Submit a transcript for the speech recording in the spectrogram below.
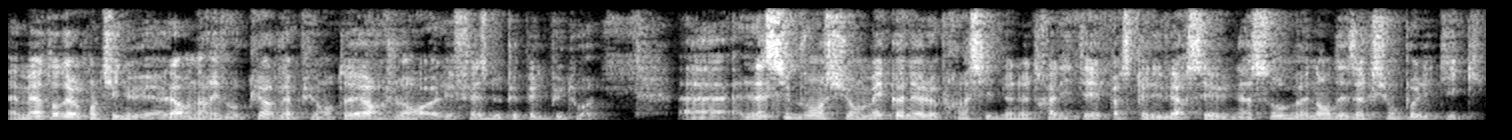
Euh, mais attendez, on continue. Là, on arrive au cœur de la puanteur, genre euh, les fesses de Pépé le putois. Euh, la subvention méconnaît le principe de neutralité parce qu'elle est versée à une asso menant des actions politiques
